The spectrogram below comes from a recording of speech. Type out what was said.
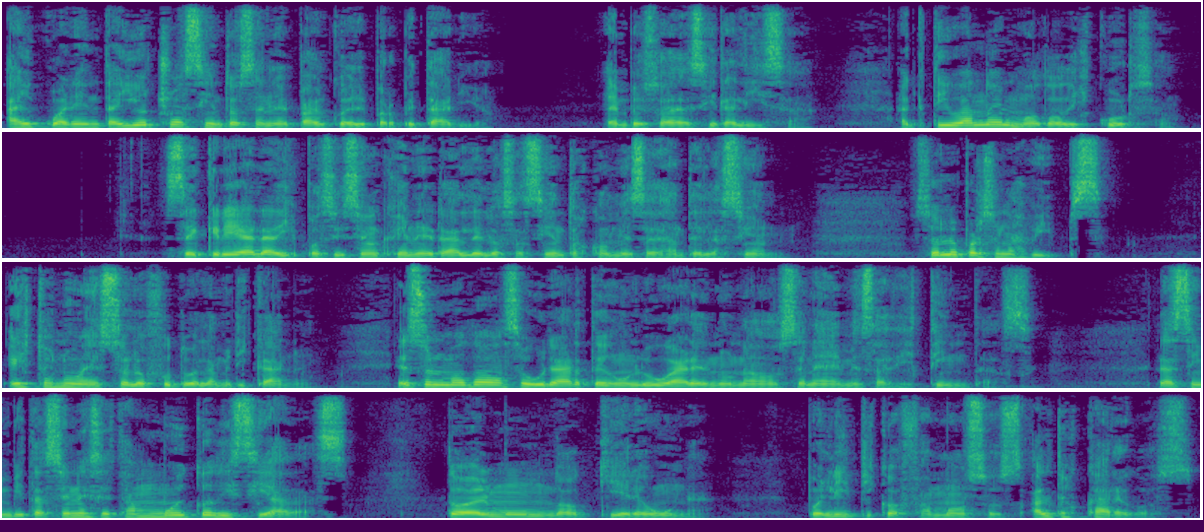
Hay cuarenta y ocho asientos en el palco del propietario, empezó a decir Alisa, activando el modo discurso. Se crea la disposición general de los asientos con meses de antelación. Solo personas VIPs. Esto no es solo fútbol americano. Es un modo de asegurarte un lugar en una docena de mesas distintas. Las invitaciones están muy codiciadas. Todo el mundo quiere una. Políticos, famosos, altos cargos.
